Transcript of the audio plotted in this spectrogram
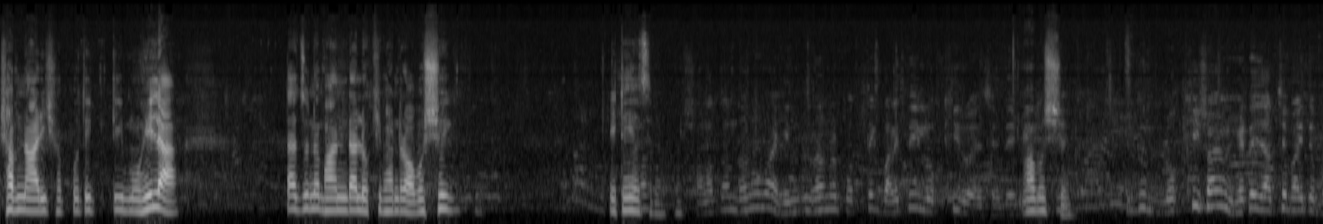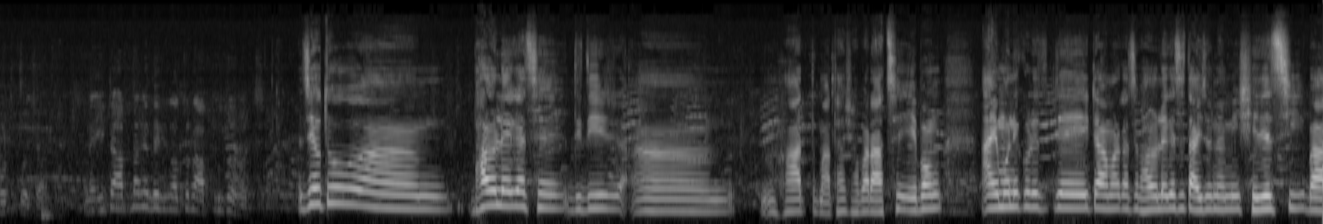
সব নারী সব প্রতিটি মহিলা। তার জন্য ভাণ্ডার লক্ষ্মী ভাণ্ডার অবশ্যই এটাই হচ্ছে ব্যাপার। সনাতন ধর্ম বা হিন্দু ধর্মের প্রত্যেক বাড়িতেই লক্ষ্মী রয়েছে অবশ্যই। কিন্তু লক্ষ্মী স্বয়ং হেঁটে যাচ্ছে বাড়িতে ভোট প্রচার। মানে এটা আপনাকে দেখে কতটা আপ্লুত হচ্ছে? যেহেতু ভালো লেগেছে দিদির হাত মাথা সবার আছে এবং আমি মনে করি যে এটা আমার কাছে ভালো লেগেছে তাই জন্য আমি সেরেছি বা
